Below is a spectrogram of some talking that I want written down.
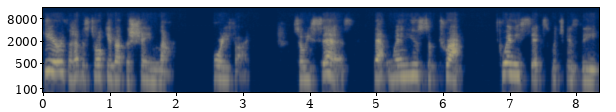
Here, the Rebbe is talking about the Shem Ma, 45. So he says that when you subtract 26, which is the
